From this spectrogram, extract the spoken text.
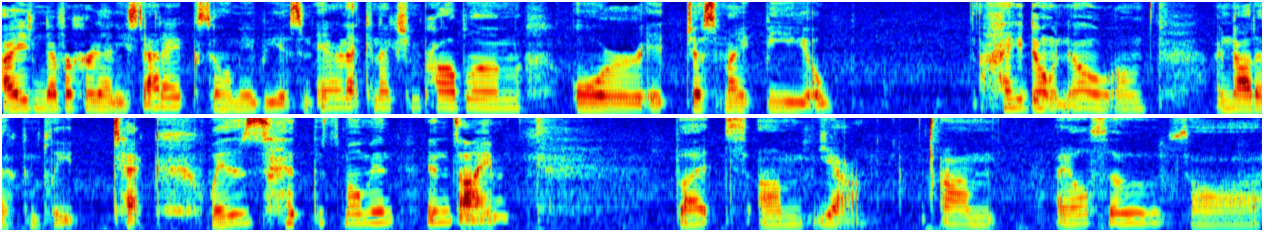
I never heard any static, so maybe it's an internet connection problem or it just might be a I don't know. Um I'm not a complete tech whiz at this moment in time. But um yeah. Um I also saw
